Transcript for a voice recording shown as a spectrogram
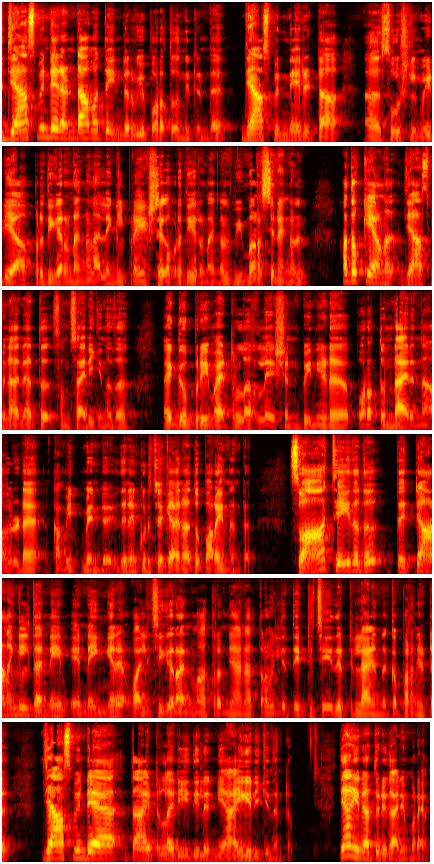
ജാസ്മിന്റെ രണ്ടാമത്തെ ഇന്റർവ്യൂ പുറത്തു വന്നിട്ടുണ്ട്. ജാസ്മിൻ നേരിട്ട സോഷ്യൽ മീഡിയ പ്രതികരണങ്ങൾ അല്ലെങ്കിൽ പ്രേക്ഷക പ്രതികരണങ്ങൾ വിമർശനങ്ങൾ അതൊക്കെയാണ് ജാസ്മിൻ അതിനകത്ത് സംസാരിക്കുന്നത്. ഗബ്രിയുമായിട്ടുള്ള റിലേഷൻ പിന്നീട് പുറത്തുണ്ടായിരുന്ന അവരുടെ കമ്മിറ്റ്മെന്റ് ഇതിനെക്കുറിച്ചൊക്കെ അതിനകത്ത് പറയുന്നുണ്ട്. സോ ആ ചെയ്തത് തെറ്റാണെങ്കിൽ തന്നെയും എന്നെ ഇങ്ങനെ വലിച്ചു കയറാൻ മാത്രം ഞാൻ അത്ര വലിയ തെറ്റ് ചെയ്തിട്ടില്ല എന്നൊക്കെ പറഞ്ഞിട്ട് ജാസ്മിന്റെ ആയിട്ടുള്ള രീതിയിൽ ന്യായീകരിക്കുന്നുണ്ട്. ഞാൻ ഇതിനകത്തൊരു കാര്യം പറയാം.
